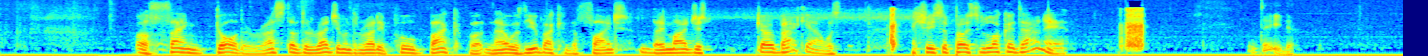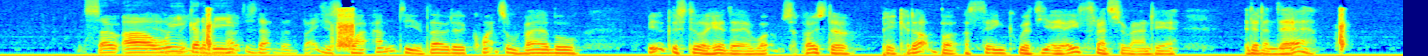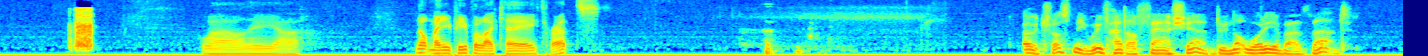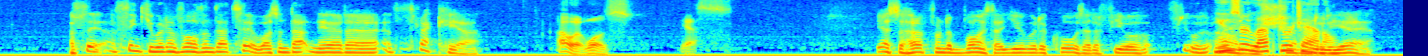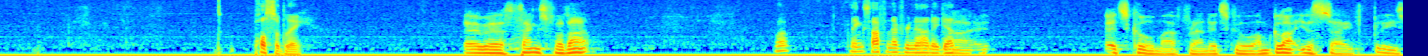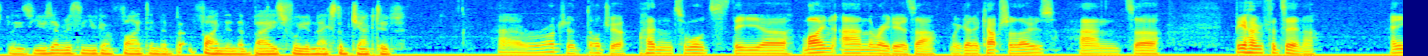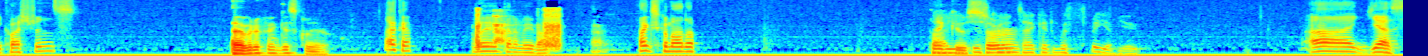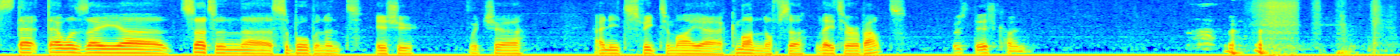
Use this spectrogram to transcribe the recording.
Well, thank God the rest of the regiment already pulled back, but now with you back in the fight, they might just go back here. I was actually supposed to lock it down here. Indeed. So, are Yeah, we going to be? noticed that the base is quite empty, though there are quite some valuable vehicles still here. They were supposed to pick it up, but I think with the AA threats around here, they didn't dare. Well, they uh, not many people like AA threats. Oh, trust me, we've had our fair share. Do not worry about that. I, th- I think you were involved in that too. Wasn't that near uh, Threk here? Oh, it was. Yes. Yes, I heard from the boys that you were the cause that a few, few User arms were left your shot out of channel. the air. Possibly. So uh, thanks for that. Well, Things happen every now and again. Uh, it's cool, my friend. It's cool. I'm glad you're safe. Please, please use everything you can find in the b- find in the base for your next objective. Uh, Roger Dodger. Heading towards the uh, mine and the radio tower. We're going to capture those and uh, be home for dinner. Any questions? Everything is clear. Okay. We're going to move out. Thanks, Commander. Thank Are you, just sir. Gonna take it with three of you. Uh, yes, there, there was a uh, certain uh, subordinate issue, which uh, I need to speak to my uh, commanding officer later about. Who's this cunt?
